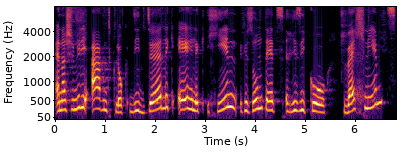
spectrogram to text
En als je nu die avondklok, die duidelijk eigenlijk geen gezondheidsrisico wegneemt,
